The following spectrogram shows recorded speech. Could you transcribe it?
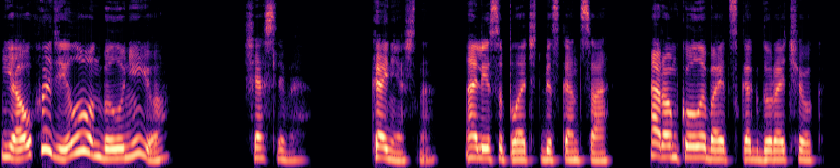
«Я уходила, он был у нее. Счастливая? Конечно. Алиса плачет без конца, а Ромка улыбается, как дурачок.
